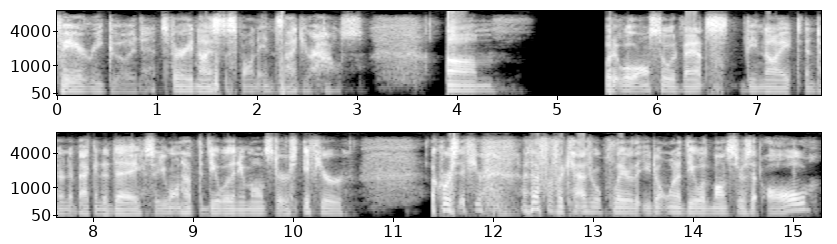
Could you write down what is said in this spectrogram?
Very good. It's very nice to spawn inside your house. Um, but it will also advance the night and turn it back into day, so you won't have to deal with any monsters. If you're, of course, if you're enough of a casual player that you don't want to deal with monsters at all,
